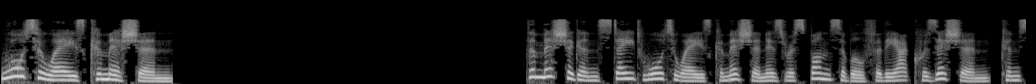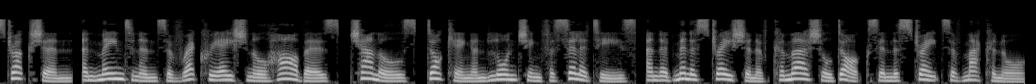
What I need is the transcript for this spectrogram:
Waterways Commission. The Michigan State Waterways Commission is responsible for the acquisition, construction, and maintenance of recreational harbors, channels, docking and launching facilities, and administration of commercial docks in the Straits of Mackinac.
